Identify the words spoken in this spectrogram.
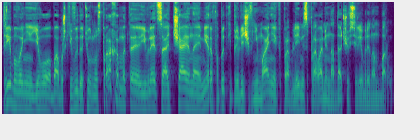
требование его бабушки выдать урну с прахом – это является отчаянная мера в попытке привлечь внимание к проблеме с правами на дачу в Серебряном Бару.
